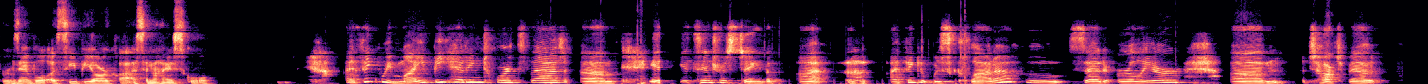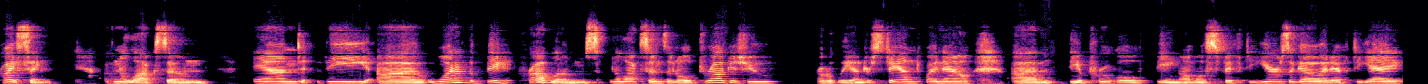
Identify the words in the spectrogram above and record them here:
for example, a CPR class in a high school? I think we might be heading towards that. Um, it, it's interesting. The, uh, I think it was Clara who said earlier, um, talked about pricing of naloxone. And the uh, one of the big problems, naloxone's an old drug, as you probably understand by now, um, the approval being almost 50 years ago at FDA,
